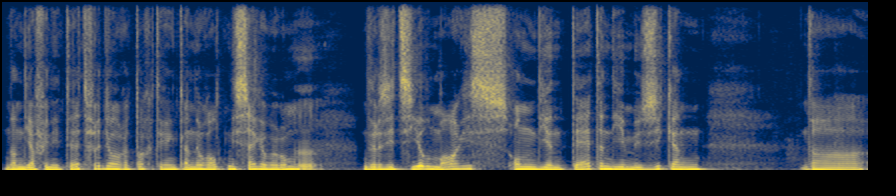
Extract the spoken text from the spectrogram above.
dan die affiniteit voor de jaren 80. En ik kan nog altijd niet zeggen waarom. Er is iets heel magisch om die tijd en die muziek en dat,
